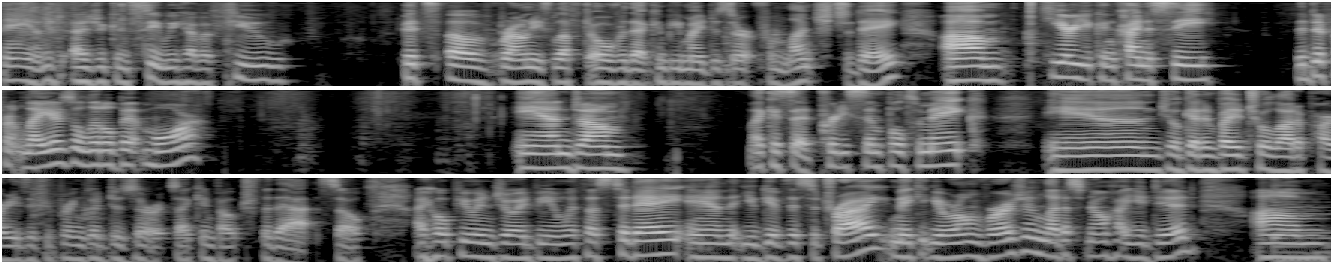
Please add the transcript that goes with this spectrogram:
And as you can see, we have a few bits of brownies left over that can be my dessert from lunch today. Um, here you can kind of see the different layers a little bit more. And um, like I said, pretty simple to make and you'll get invited to a lot of parties if you bring good desserts. I can vouch for that. So I hope you enjoyed being with us today and that you give this a try. Make it your own version. Let us know how you did. Um,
